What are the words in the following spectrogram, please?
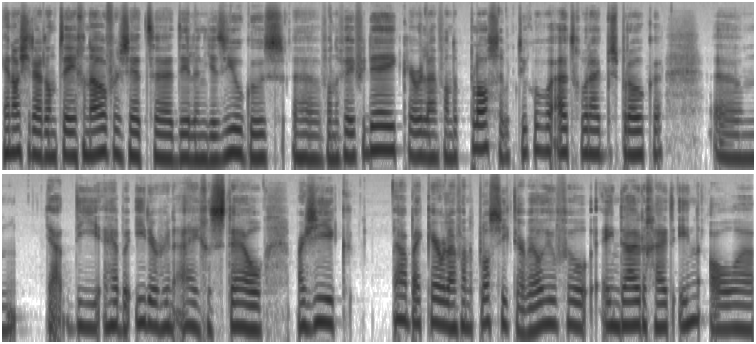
En als je daar dan tegenover zet uh, Dylan Yazilgus uh, van de VVD, Caroline van der Plas, heb ik natuurlijk ook wel uitgebreid besproken. Um, ja, die hebben ieder hun eigen stijl. Maar zie ik ja, bij Caroline van der Plas zie ik daar wel heel veel eenduidigheid in. Al uh,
